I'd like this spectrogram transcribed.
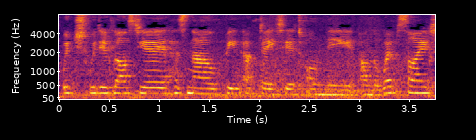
which we did last year, has now been updated on the on the website.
